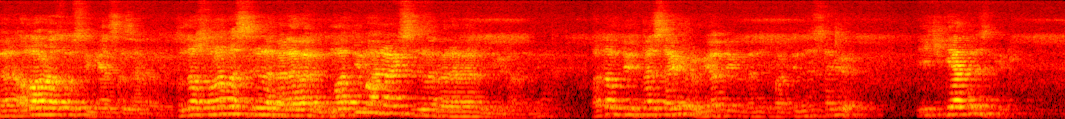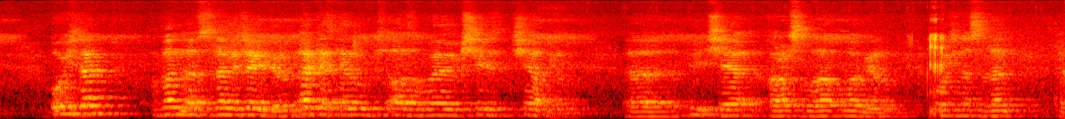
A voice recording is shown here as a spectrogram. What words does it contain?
Ee, Allah razı olsun gelsin Bundan sonra da sizinle beraberim. Maddi manevi sizinle beraberim diyor adam diyor ben seviyorum ya diyor ben partinizi seviyorum. İyi ki geldiniz diyor. O yüzden ben de sizden rica ediyorum. Herkes kendi biz ağzı böyle bir şey, şey yapmayalım. Ee, bir şeye kararsızlığa varmayalım. O yüzden sizden e,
